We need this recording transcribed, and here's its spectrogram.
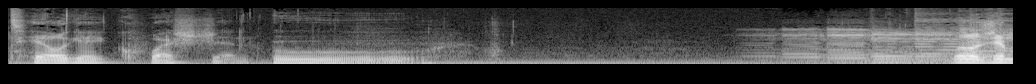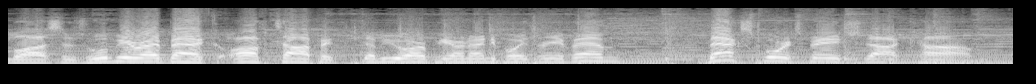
tailgate question. Ooh. Little Gin Blossoms. We'll be right back. Off topic. WRPR 90.3 FM. Backsportspage.com.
